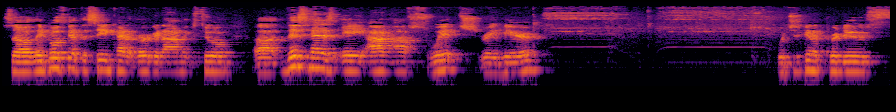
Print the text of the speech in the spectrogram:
So they both got the same kind of ergonomics to them. Uh, this has a on-off switch right here, which is going to produce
